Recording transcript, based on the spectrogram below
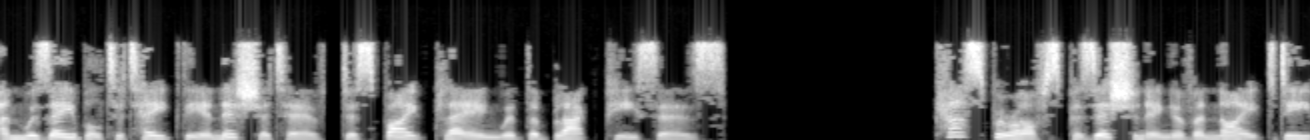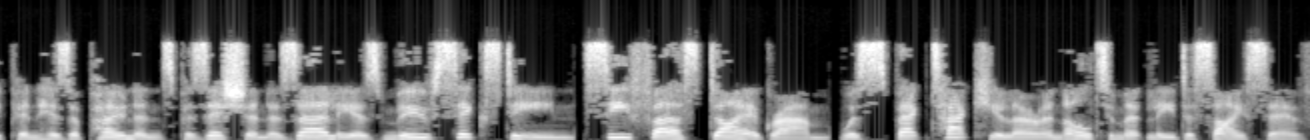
and was able to take the initiative, despite playing with the black pieces. Kasparov's positioning of a knight deep in his opponent's position as early as move 16 see first diagram was spectacular and ultimately decisive.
